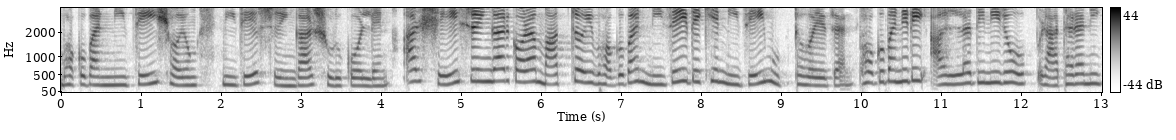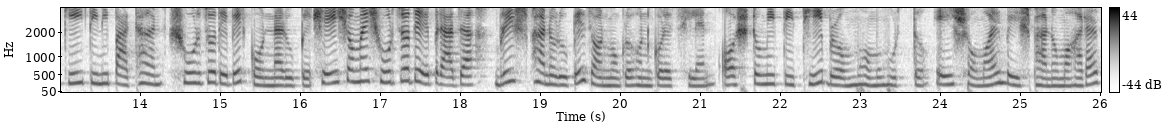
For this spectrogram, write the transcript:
ভগবান নিজেই স্বয়ং নিজের শৃঙ্গার শুরু করলেন। আর সেই শৃঙ্গার করা মাত্রই ভগবান নিজেই দেখে নিজেই মুগ্ধ হয়ে যান। ভগবানের এই আহ্লাদিনী রূপ রাধারানীকেই তিনি পাঠান সূর্যদেবের কন্যা রূপে। সেই সময় সূর্যদেব রাজা বৃষভানুরূপে জন্মগ্রহণ করেছিলেন। অষ্টমী তিথি ব্রহ্ম মুহূর্ত এই সময় বৃষভানু মহারাজ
